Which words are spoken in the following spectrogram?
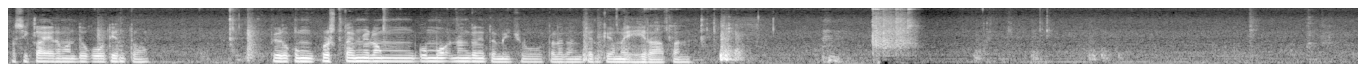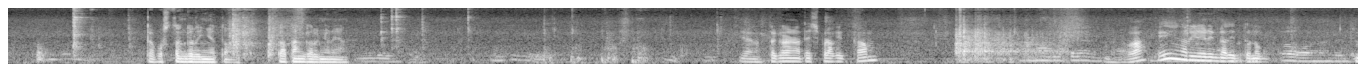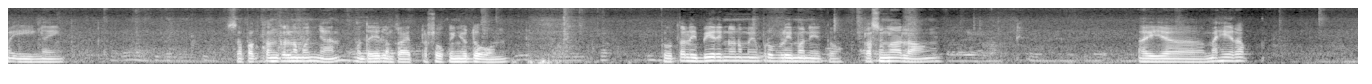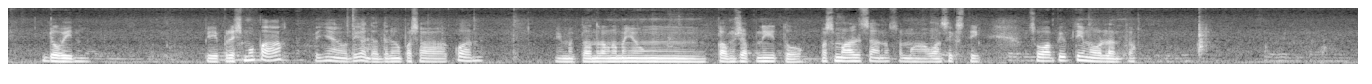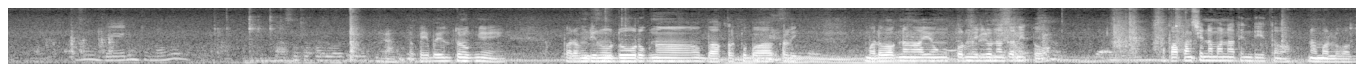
kasi kaya naman dukutin to. Pero kung first time nyo lang gumawa ng ganito, medyo talagang dyan kayo mahihirapan. Tapos tanggalin nyo to. Tatanggal nyo na yan. Yan, tanggalin natin sprocket cam. Diba? Eh, narinig natin tunog maingay. Sa pagtanggal naman yan, madali lang kahit tusukin nyo doon. Totally bearing lang naman yung problema nito. Kaso nga lang, ay ah, mahirap gawin. Pipress mo pa, ganyan, o di ka, dadala mo pa sa kuan. May magkano lang naman yung camshaft nito. Mas mahal sa ano sa mga 160. So 150 mo lang to. Yan, kakaiba yung tunog niya eh. Parang dinudurog na bakal to bakal eh. Maluwag na nga yung tornilyo na ganito. Mapapansin naman natin dito na maluwag.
